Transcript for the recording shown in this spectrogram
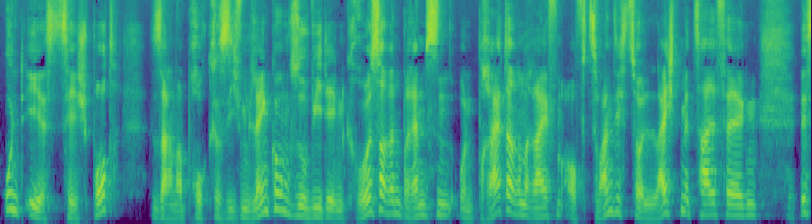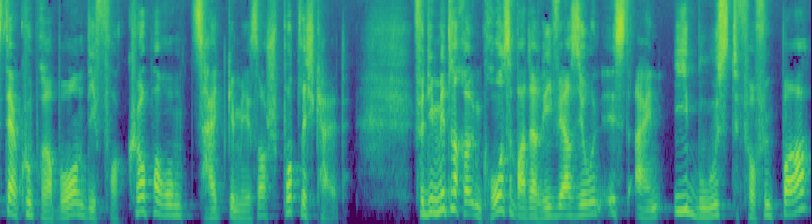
und ESC Sport, seiner progressiven Lenkung sowie den größeren Bremsen und breiteren Reifen auf 20 Zoll Leichtmetallfelgen ist der Cupra Born die Verkörperung zeitgemäßer Sportlichkeit. Für die mittlere und große Batterieversion ist ein E-Boost verfügbar.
